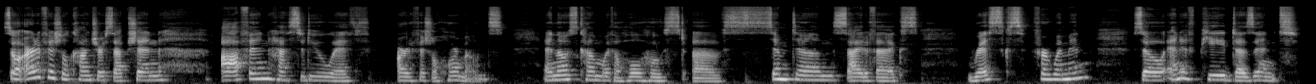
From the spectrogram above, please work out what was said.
So, artificial contraception often has to do with artificial hormones, and those come with a whole host of symptoms, side effects, risks for women. So NFP doesn't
